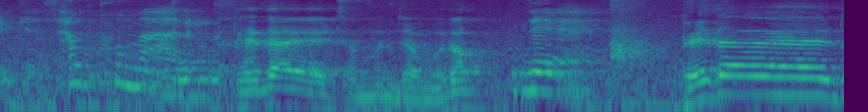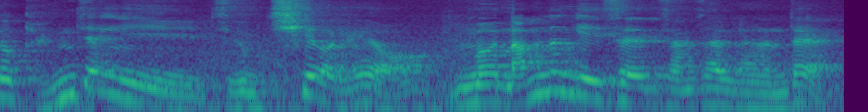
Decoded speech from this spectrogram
이렇게 상품화하는 거. 배달 전문점으로 네. 배달도 굉장히 지금 치열해요. 뭐 남는 게 있어야 장사를 하는데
